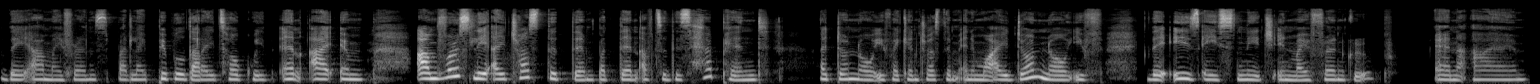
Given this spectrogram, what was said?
they are my friends, but like people that I talk with, and I am, um, firstly I trusted them, but then after this happened, I don't know if I can trust them anymore. I don't know if there is a snitch in my friend group, and I'm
